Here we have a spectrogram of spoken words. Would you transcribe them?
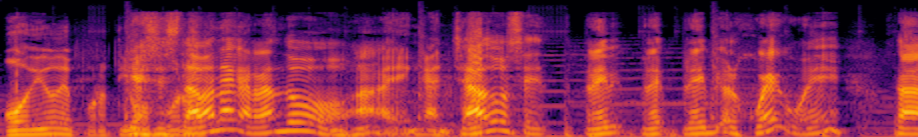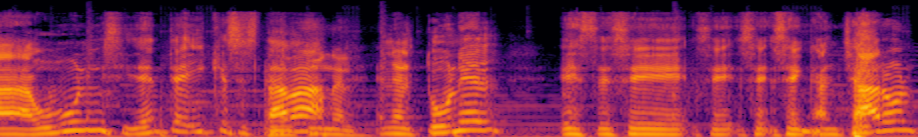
odio deportivo. Que se puro. estaban agarrando uh -huh. enganchados eh, pre, pre, previo al juego, ¿eh? O sea, hubo un incidente ahí que se estaba en el túnel, en el túnel este, se, se, se, se, engancharon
